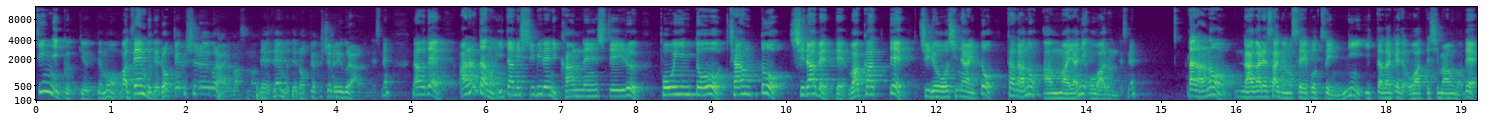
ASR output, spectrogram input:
筋肉って言っても、まあ、全部で600種類ぐらいありますので全部で600種類ぐらいあるんですねなのであなたの痛みしびれに関連しているポイントをちゃんと調べて分かって治療をしないとただのあんまやに終わるんですね。ただの流れ作業の整骨院に行っただけで終わってしまうので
